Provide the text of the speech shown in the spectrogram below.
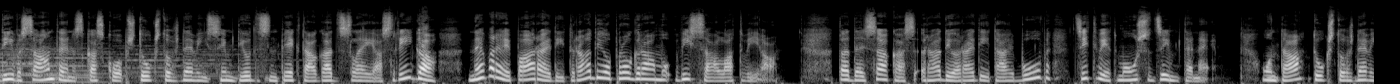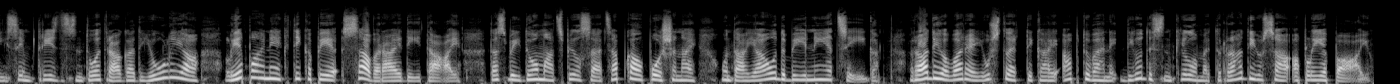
Divas antenas, kas kopš 1925. gada slēdzās Rīgā, nevarēja pārraidīt radioprogrammu visā Latvijā. Tādēļ sākās radioraidītāja būve citviet mūsu dzimtenē. Un tā 1932. gada jūlijā liepainieki tika pie sava raidītāja. Tas bija domāts pilsētas apkalpošanai, un tā jauda bija niecīga. Radio varēja uztvert tikai aptuveni 20 km radiusā ap liepāju.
